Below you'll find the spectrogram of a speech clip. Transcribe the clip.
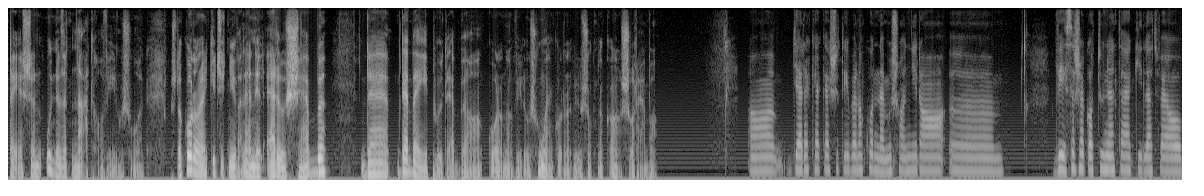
teljesen úgynevezett nátha vírus volt. Most a korona egy kicsit nyilván ennél erősebb, de, de beépült ebbe a koronavírus, humán koronavírusoknak a sorába. A gyerekek esetében akkor nem is annyira ö, vészesek a tünetek, illetve a,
